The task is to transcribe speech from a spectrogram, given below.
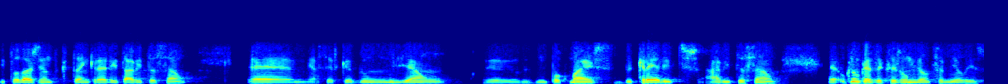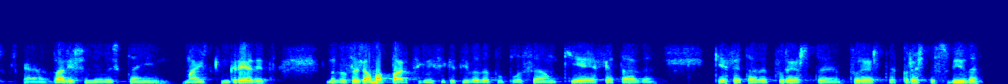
e toda a gente que tem crédito à habitação há cerca de um milhão, eh, um pouco mais, de créditos à habitação, eh, o que não quer dizer que seja um milhão de famílias, porque há várias famílias que têm mais do que um crédito, mas, ou seja, há uma parte significativa da população que é afetada que é afetada por esta, por, esta, por esta subida,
